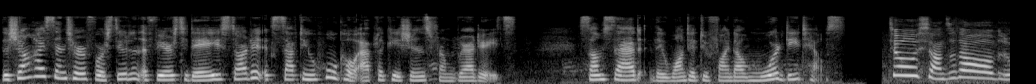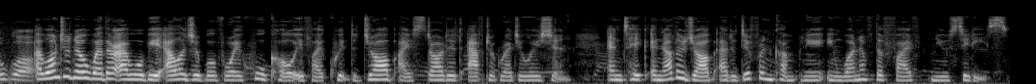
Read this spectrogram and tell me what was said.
The Shanghai Center for Student Affairs today started accepting hukou applications from graduates. Some said they wanted to find out more details. I want to know whether I will be eligible for a hukou if I quit the job I started after graduation and take another job at a different company in one of the five new cities.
